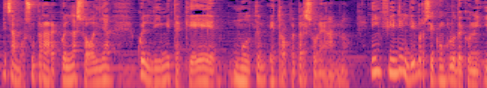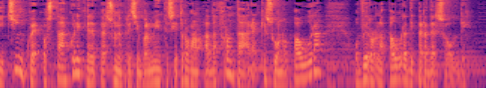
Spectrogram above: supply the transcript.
diciamo, superare quella soglia, quel limite che molte e troppe persone hanno. E infine il libro si conclude con i 5 ostacoli che le persone principalmente si trovano ad affrontare, che sono paura, ovvero la paura di perdere soldi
